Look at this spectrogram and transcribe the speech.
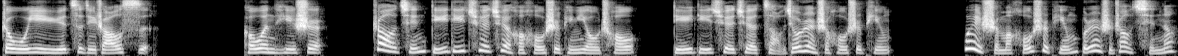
这无异于自己找死。可问题是，赵琴的的确确和侯世平有仇，的的确确早就认识侯世平。为什么侯世平不认识赵琴呢？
